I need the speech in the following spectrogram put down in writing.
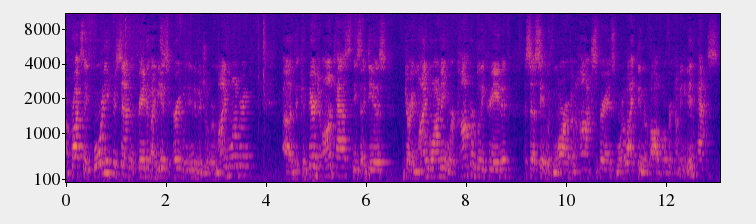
approximately 40% of creative ideas occurred when individuals were mind wandering. Uh, compared to on task, these ideas during mind wandering were comparably creative, associated with more of an aha experience, more likely to involve overcoming an impasse.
